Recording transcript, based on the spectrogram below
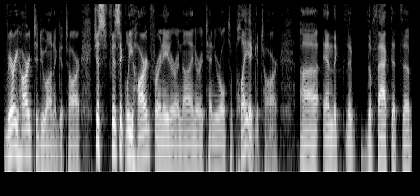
very hard to do on a guitar. Just physically hard for an eight or a nine or a ten year old to play a guitar. Uh, and the, the the fact that the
